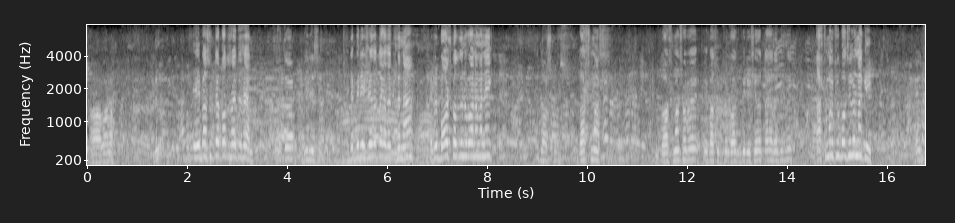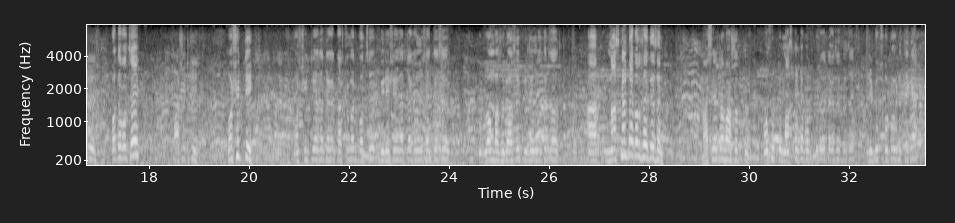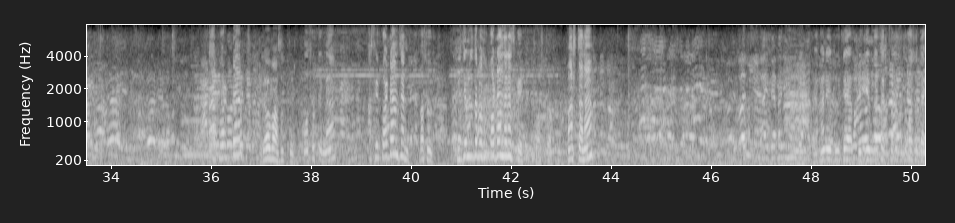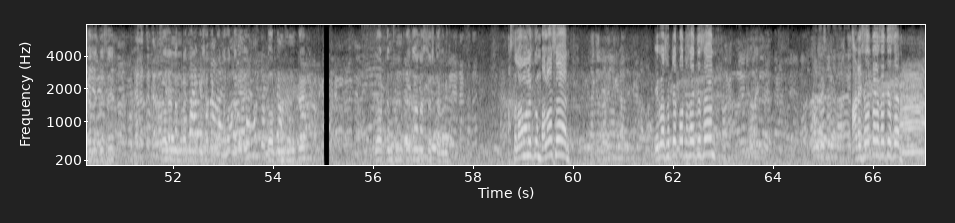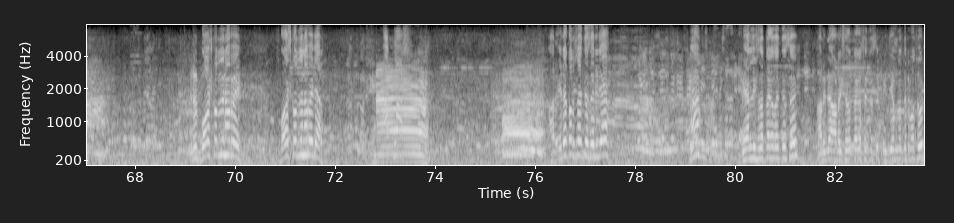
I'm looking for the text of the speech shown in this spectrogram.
হ্যাঁ ভালো। এই বাছুরটা কত চাইতেছেন? এই তো বিদেশি এটা বিরাশি হাজার টাকা চাইতেছে না? এটার বয়স কতদিন হবে মানে দশ মাস। দশ মাস। দশ মাস হবে এই বাছুরটার বয়স বিরাশি হাজার টাকা চাইতেছে। কাস্টমার কিছু বলছিল নাকি? বলছে। কত বলছে? বাষট্টি পঁয়ষট্টি? পঁয়ষট্টি হাজার টাকা কাস্টমার বলছে বিরাশি হাজার টাকা উনি চাইতেছে। খুব লম্বা ছুরি আছে পিছন জাতের আর মাঝখানটা কত চাইতেছেন? একটা পঁচাত্তর। পঁয়ষট্টি মাঝখানটা পঁচাত্তর হাজার টাকা চাইতেছে। এটা একটু ছোটো এটা থেকে। তারপরটা? পঁচাত্তর। না? আজকে কয়টা আনছেন জাতের আনছেন আজকে? দশটা পাঁচটা না? এখানে দুইটা পিটিএম গাছের ছোট ছোট বাছুর দেখা যাইতেছে। চলেন আমরা মালিকের সাথে কথাবার্তা বলি সম্মুখে দরদাম সম্মুখে জানার চেষ্টা করি। আসসালামু আলাইকুম, ভালো আছেন? এই বাছুরটা কত চাইতেছেন? আড়াইশ হাজার টাকা চাইতেছেন। এটার বয়স কতদিন হবে? বয়স কতদিন হবে এটার? আট মাস। আর এটা কত চাইতেছে এটা? হ্যাঁ? বিয়াল্লিশ হাজার টাকা চাইতেছে। আর এটা আড়াইশ হাজার টাকা চাইতেছে, পিজিএম জাতের বছর।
